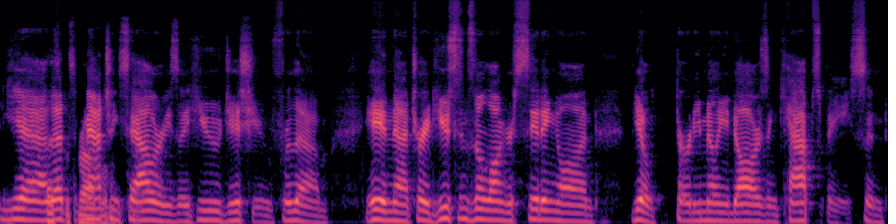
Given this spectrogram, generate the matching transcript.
Yeah, that's, that's matching salary is a huge issue for them in that trade. Houston's no longer sitting on you know thirty million dollars in cap space and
